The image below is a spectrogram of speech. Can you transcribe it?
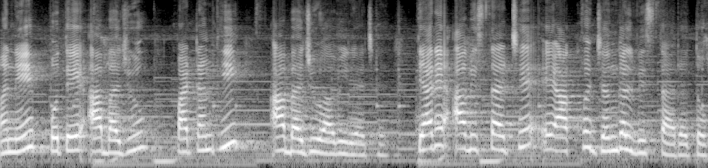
અને પોતે આ બાજુ પાટણથી આ બાજુ આવી રહ્યા છે. ત્યારે આ વિસ્તાર છે એ આખો જંગલ વિસ્તાર હતો.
